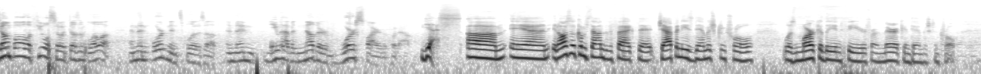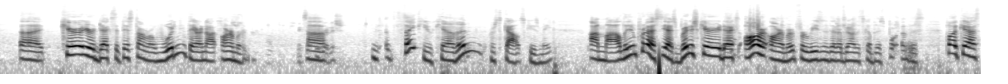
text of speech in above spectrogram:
dump all the fuel so it doesn't blow up, and then ordnance blows up, and then you have another worse fire to put out. Yes, um, and it also comes down to the fact that Japanese damage control was markedly inferior from American damage control. Uh, carrier decks at this time are wooden; they are not armored. Except Uh, the British. Thank you, Kevin, or Scout, excuse me. I'm mildly impressed. Yes, British carrier decks are armored for reasons that are beyond the scope of this po- of this podcast,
